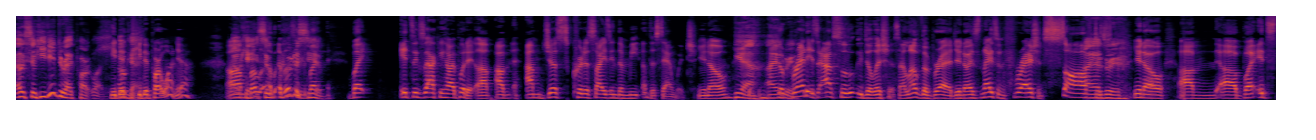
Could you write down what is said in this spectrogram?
oh so he did direct part one He did. Okay. He did part one. Yeah. Um, Okay, but, so but listen, but, but it's exactly how I put it. Um, I'm I'm just criticizing the meat of the sandwich. You know. yeah i the bread is absolutely delicious. I love the bread. You know, it's nice and fresh. It's soft. i agree you know um uh but it's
